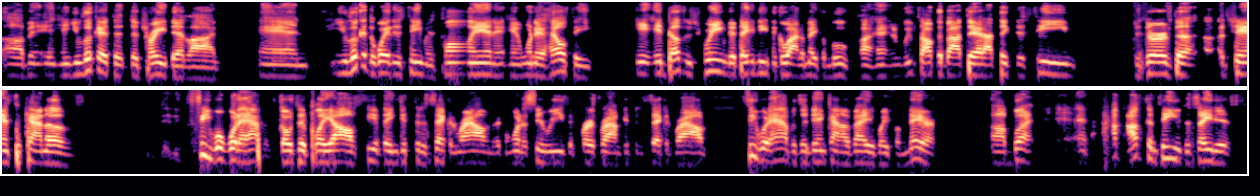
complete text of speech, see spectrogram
Um, and, and, you look at the, the, trade deadline, and you look at the way this team is playing, and, and when they're healthy, it, it, doesn't scream that they need to go out and make a move. Uh, and we've talked about that. I think this team deserves the, a chance to kind of see what would happen. Go to the playoffs, see if they can get to the second round. They can win a series the first round, get to the second round, see what happens, and then kind of evaluate from there. Uh, but I've continued to say this,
